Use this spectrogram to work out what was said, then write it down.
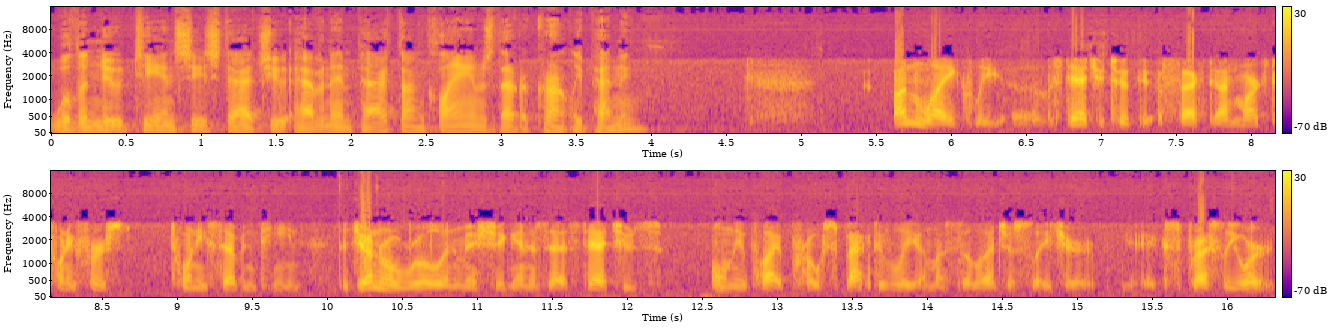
Will the new TNC statute have an impact on claims that are currently pending? Unlikely. Uh, the statute took effect on March 21st, 2017. The general rule in Michigan is that statutes only apply prospectively unless the legislature expressly or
